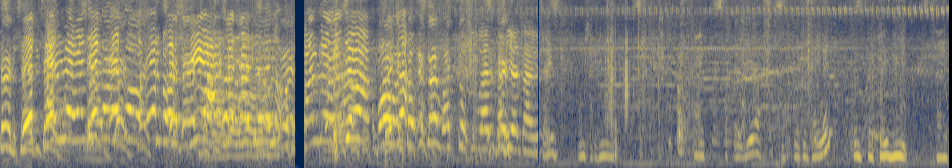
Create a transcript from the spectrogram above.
સાહેબ સાહેબ સાહેબ એ સાહેબ વાત કહું સાહેબ આમ સાહેબ દઈએ સાહેબ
